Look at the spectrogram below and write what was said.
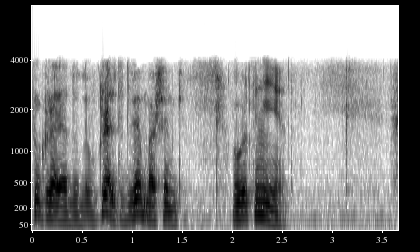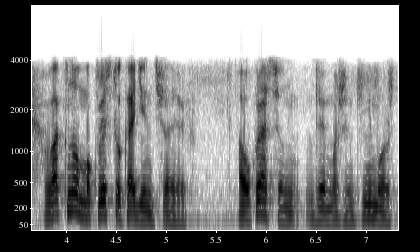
украли одну, украли-то две машинки. Он говорит, нет. В окно мог влезть только один человек. А украсть он две машинки не может.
